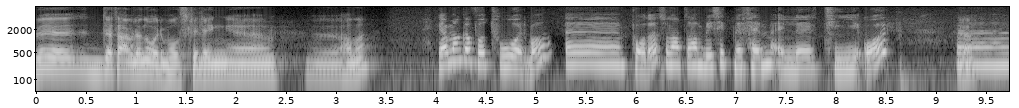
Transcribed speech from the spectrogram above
Dette er vel en åremålsstilling, uh, Hanne? Ja, man kan få to årmål på det, sånn at han blir sittende fem eller ti år. Ja.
